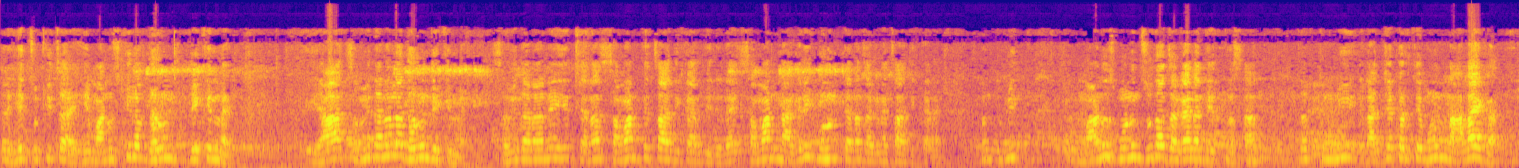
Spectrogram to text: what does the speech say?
तर हे चुकीचं आहे. हे माणुसकीला धरून देखील नाही. ह्या संविधानाला धरून देखील नाही. संविधानाने हे त्यांना समानतेचा अधिकार दिलेला आहे. समान नागरिक म्हणून त्यांना जगण्याचा अधिकार आहे. पण तुम्ही माणूस म्हणून सुद्धा जगायला देत नसाल तर तुम्ही राज्यकर्ते म्हणून नालायक आहात.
